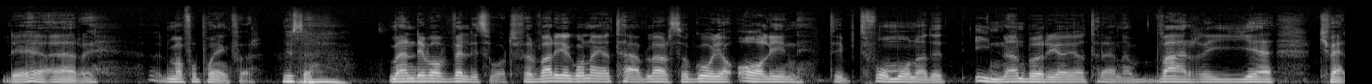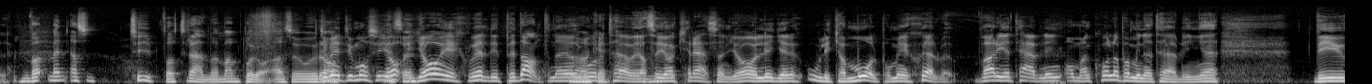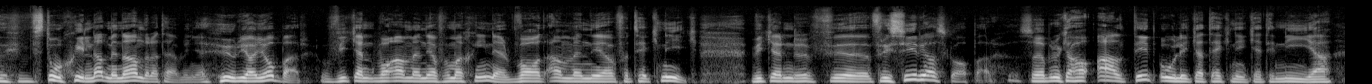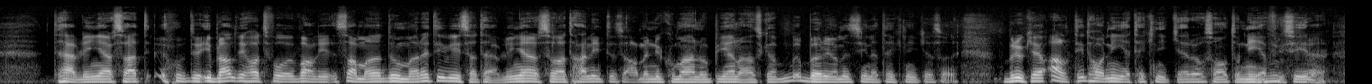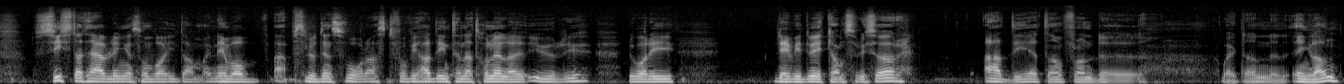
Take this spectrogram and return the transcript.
Det är man får poäng för. Just det. Men det var väldigt svårt. För varje gång när jag tävlar så går jag all in typ två månader innan börjar jag träna varje kväll. Va, men alltså, typ vad tränar man på då? Alltså, Du vet, du måste, jag, alltså- jag är väldigt pedant när jag Ah, går okej. och tävlar. Alltså, jag är kräsen. Jag lägger olika mål på mig själv. Varje tävling, om man kollar på mina tävlingar, det är ju stor skillnad med den andra tävlingen. Hur jag jobbar. Vilken, vad använder jag för maskiner? Vad använder jag för teknik? Vilken frisyr jag skapar. Så jag brukar ha alltid olika tekniker till nya tävlingar. Så att ibland vi har två vanliga, samma domare till vissa tävlingar. Så att han inte säger, ah, men nu kommer han upp igen och han ska börja med sina tekniker. Så, så brukar jag alltid ha nya tekniker och sånt och nya frisyrer. Sista tävlingen som var i Danmark, den var absolut den svåraste. För vi hade internationella jury. Då var det i David Beckhams frisör. Addi hette han från eh, vad heter han, England.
